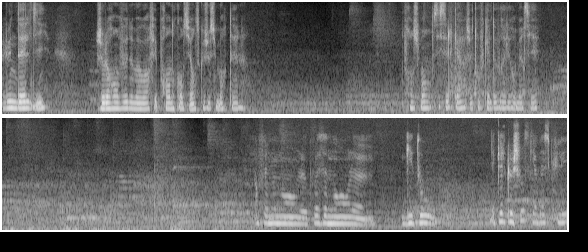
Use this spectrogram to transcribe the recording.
L'une d'elles dit Je leur en veux de m'avoir fait prendre conscience que je suis mortelle. Franchement, si c'est le cas, je trouve qu'elle devrait les remercier. L'enfermement, le cloisonnement, le ghetto, il y a quelque chose qui a basculé,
